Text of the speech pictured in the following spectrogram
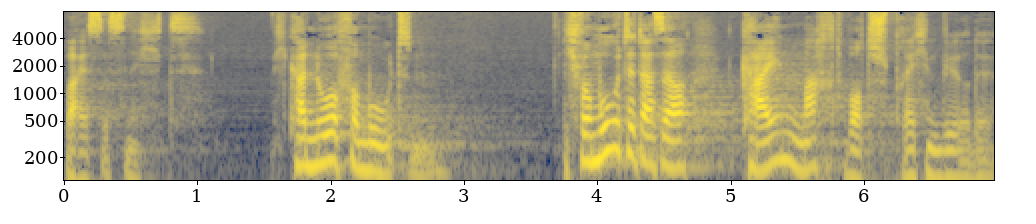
weiß es nicht. Ich kann nur vermuten. Ich vermute, dass er kein Machtwort sprechen würde,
